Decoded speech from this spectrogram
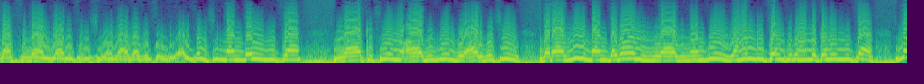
دست ما جاری تنشی عذابا بکلی ای تنشی بندهی بیتا ناکسین و عاجزین بی ارزشین. برای من بندگان نیازمندی رحم بیتن که رحم کنین بیتا. ما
